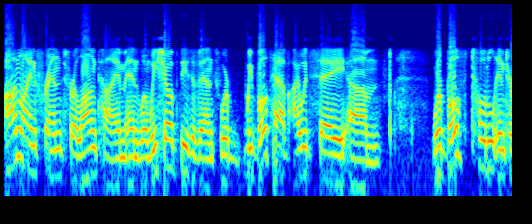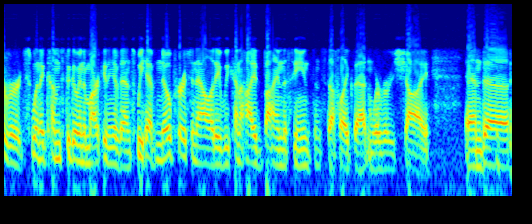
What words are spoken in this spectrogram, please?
online friends for a long time, and when we show up at these events, we're we both have, I would say. Um, we're both total introverts when it comes to going to marketing events. We have no personality. We kind of hide behind the scenes and stuff like that, and we're very shy. And uh,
